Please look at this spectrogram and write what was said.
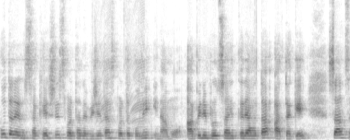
કૂદ અને રસ્સા ખેંચની સ્પર્ધાના વિજેતા સ્પર્ધકોને ઇનામો આપીને પ્રોત્સાહિત કર્યા હતા. આ તકે સાંસદ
